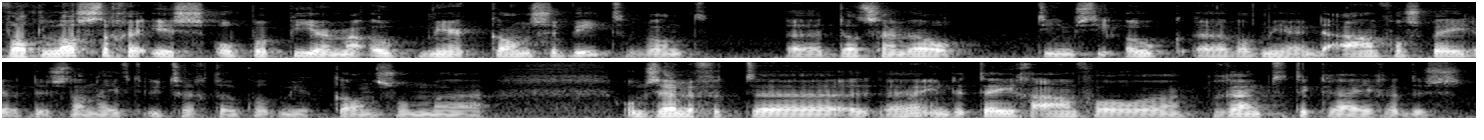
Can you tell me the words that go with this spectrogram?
Wat lastiger is op papier, maar ook meer kansen biedt. Want uh, dat zijn wel teams die ook wat meer in de aanval spelen. Dus dan heeft Utrecht ook wat meer kans om, om zelf het, in de tegenaanval ruimte te krijgen. Dus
